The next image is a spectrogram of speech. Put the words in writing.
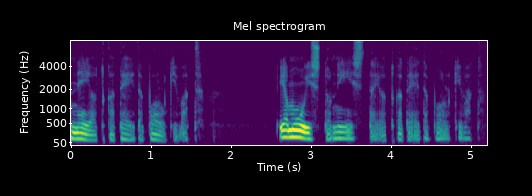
ne, jotka teitä polkivat – ja muisto niistä, jotka teitä polkivat.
